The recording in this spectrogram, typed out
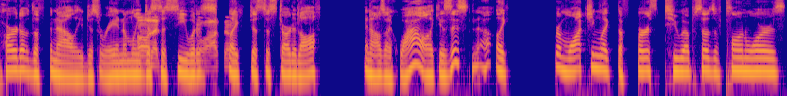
part of the finale just randomly, Oh, just to see what so it's awesome. like, just to start it off. And I was like, wow, like, is this like from watching like the first two episodes of Clone Wars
